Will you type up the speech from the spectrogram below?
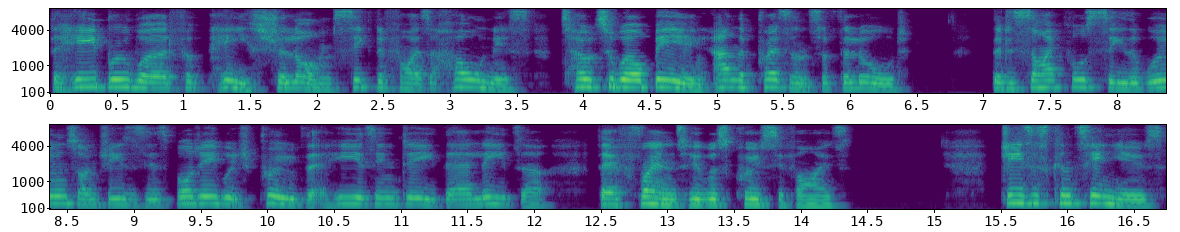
The Hebrew word for peace, shalom, signifies a wholeness, total well being, and the presence of the Lord. The disciples see the wounds on Jesus' body, which prove that he is indeed their leader, their friend who was crucified. Jesus continues,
